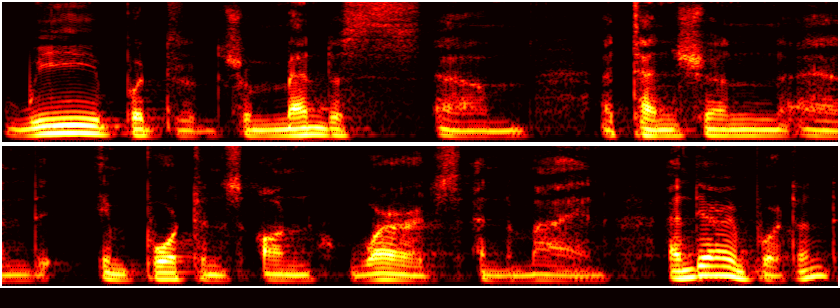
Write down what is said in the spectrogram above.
We put tremendous um, attention and importance on words and the mind. And they're important.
